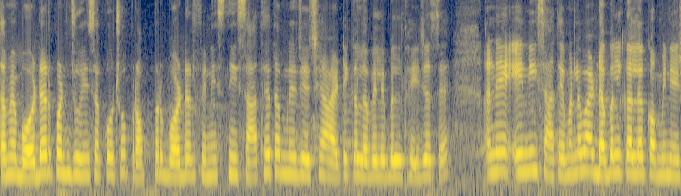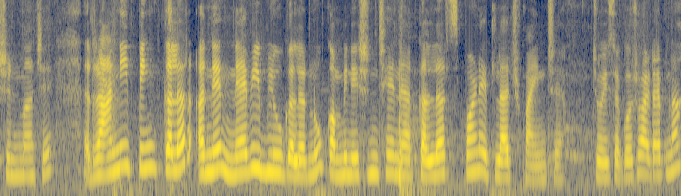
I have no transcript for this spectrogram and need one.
તમે બોર્ડર પણ જોઈ શકો છો. પ્રોપર બોર્ડર ફિનિશની સાથે તમને જે છે આર્ટિકલ અવેલેબલ થઈ જશે. અને એની સાથે મતલબ આ ડબલ કલર કોમ્બિનેશનમાં છે. રાની પિંક કલર અને નેવી બ્લુ કલરનું કોમ્બિનેશન છે આ કલર્સ પણ એટલા જ ફાઇન છે. જોઈ શકો છો આ ટાઈપના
